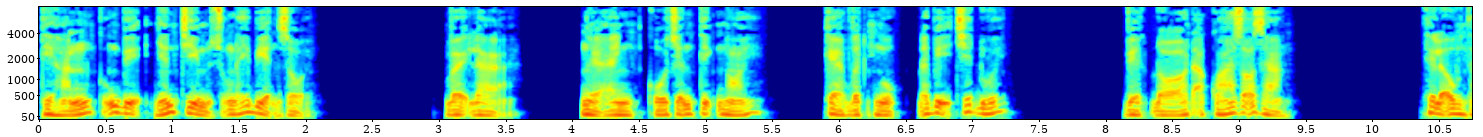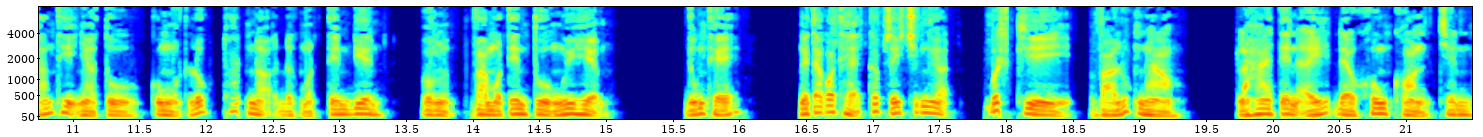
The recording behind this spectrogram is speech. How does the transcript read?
thì hắn cũng bị nhấn chìm xuống đáy biển rồi. Vậy là, người Anh cố chấn tĩnh nói, kẻ vượt ngục đã bị chết đuối. Việc đó đã quá rõ ràng. Thế là ông giám thị nhà tù cùng một lúc thoát nợ được một tên điên và một tên tù nguy hiểm. Đúng thế, người ta có thể cấp giấy chứng nhận bất kỳ vào lúc nào là hai tên ấy đều không còn trên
